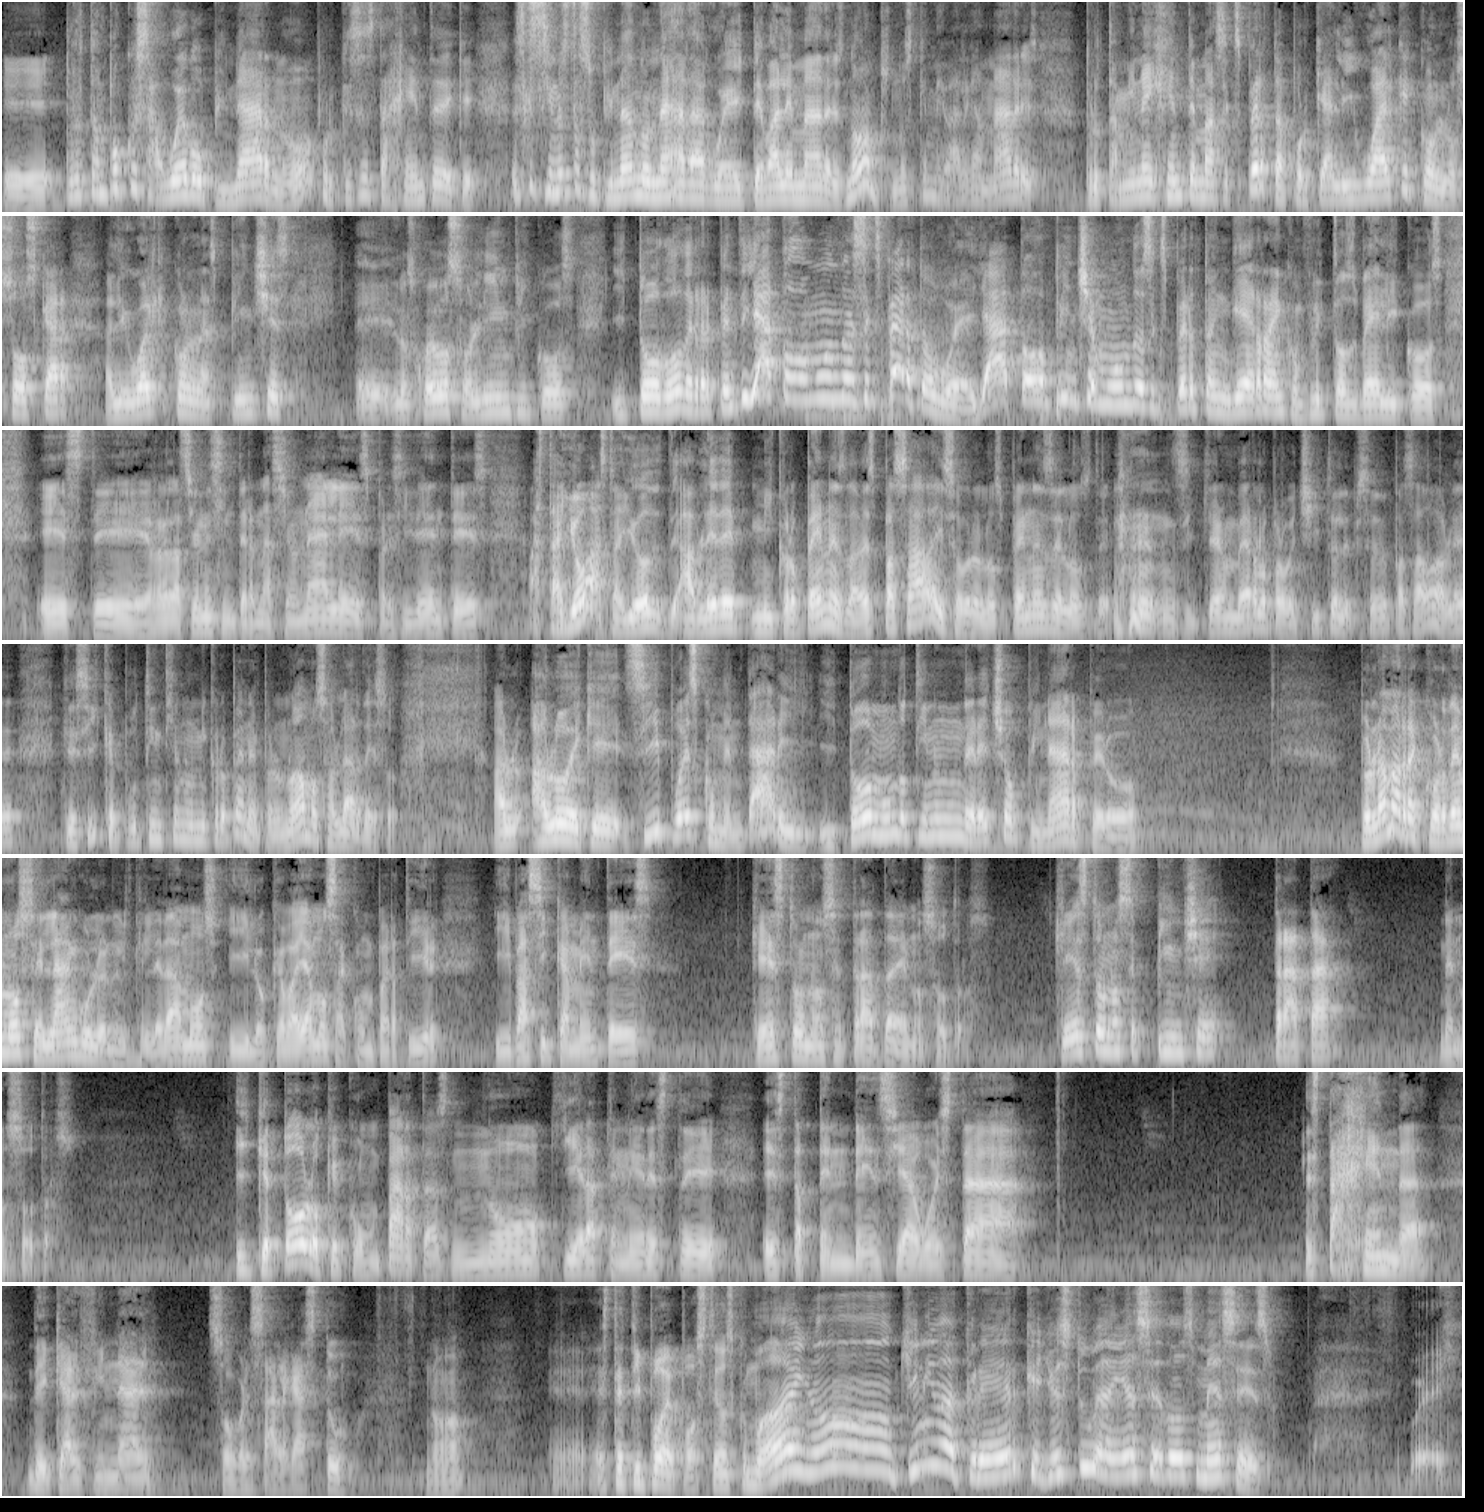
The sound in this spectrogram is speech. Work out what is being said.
Eh, pero tampoco es a huevo opinar, ¿no? Porque es esta gente de que, es que si no estás opinando nada, güey, te vale madres. No, pues no es que me valga madres, pero también hay gente más experta, porque al igual que con los Oscar, al igual que con las pinches eh, los Juegos Olímpicos y todo, de repente ya todo el mundo es experto, güey. Ya todo pinche mundo es experto en guerra, en conflictos bélicos, este, relaciones internacionales, presidentes. Hasta yo, hasta yo hablé de micropenes la vez pasada y sobre los penes de los... De, si quieren verlo, provechito el episodio pasado, hablé de que sí, que Putin tiene un micropene, pero no vamos a hablar de eso. Hablo, de que sí, puedes comentar y, y todo el mundo tiene un derecho a opinar, pero pero nada más recordemos el ángulo en el que le damos y lo que vayamos a compartir. Y básicamente es que esto no se trata de nosotros. Que esto no se pinche trata de nosotros. Y que todo lo que compartas no quiera tener este, esta tendencia o esta, esta agenda de que al final sobresalgas tú, ¿no? Eh, este tipo de posteos como, ay no, ¿quién iba a creer que yo estuve ahí hace dos meses? Güey.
